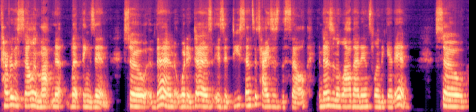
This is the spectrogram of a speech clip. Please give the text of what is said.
cover the cell and not let things in. So then what it does is it desensitizes the cell and doesn't allow that insulin to get in. So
